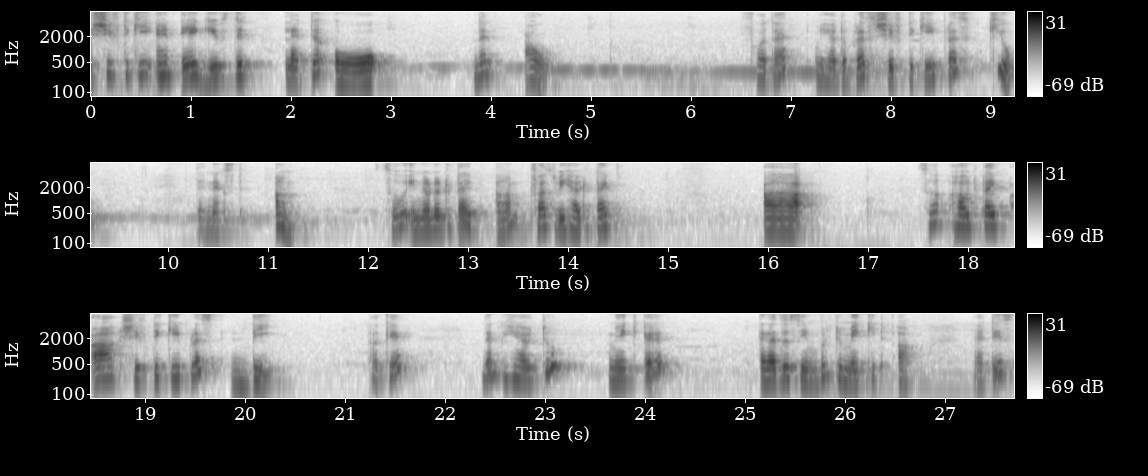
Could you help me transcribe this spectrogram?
Shift key and A gives the letter O. Then OW for that we have to press shift key plus Q. The next um. So in order to type um first we have to type ah so how to type ah shift key plus D. Okay? Then we have to make a another symbol to make it A. That is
